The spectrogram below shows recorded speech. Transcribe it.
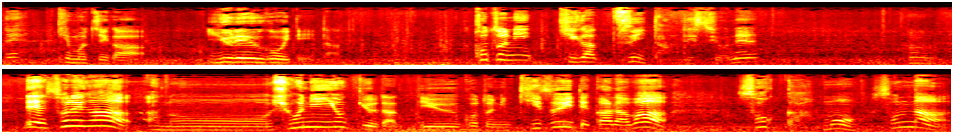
ね気持ちが揺れ動いていたことに気がついたんですよね。うん、でそれが、あのー、承認欲求だっていうことに気づいてからはそっかもうそんな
